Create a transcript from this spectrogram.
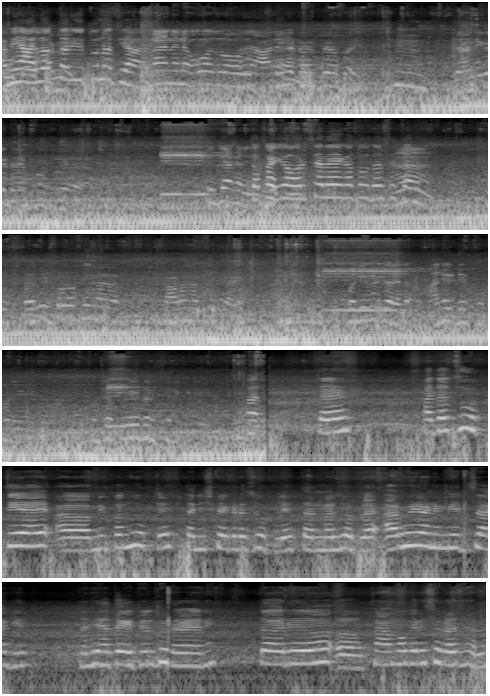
आम्ही आलो तर इथूनच या नहीं नहीं नहीं वो जो हम्म. जाने के टाइम तो क्या करेंगे तो कहीं और से रहेगा तो उधर से चल. हाँ. सर्व्हिस रोडनी काढा लागते काय पलीकडे जायला. आणि डेपोकडे तुमच्या प्रियदर्शनी तर आता झोपते आहे मी पण झोपते. तनिष्का इकडे झोपले. तर मग झोपलाय. आरोही आणि मीच जागे तर हे आता येतील थोड्या वेळाने. तर काम वगैरे सगळं झालं.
